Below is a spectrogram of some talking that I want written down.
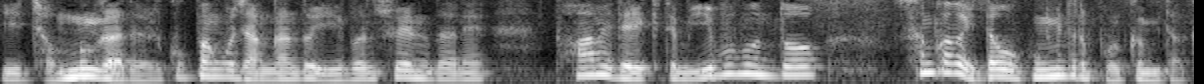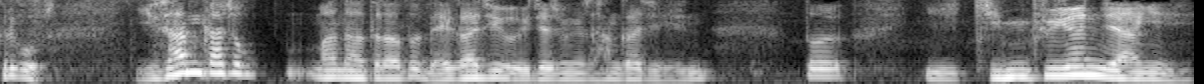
이 전문가들, 국방부 장관도 이번 수행단에 포함이 되어 있기 때문에 이 부분도 성과가 있다고 국민들은 볼 겁니다. 그리고 이산 가족만 하더라도 네 가지 의제 중에서 한 가지인 또 이 김규현 양이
